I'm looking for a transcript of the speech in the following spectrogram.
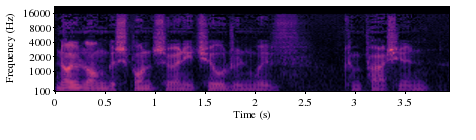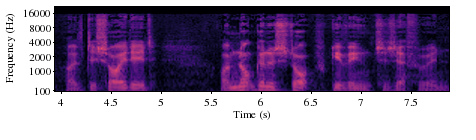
no longer sponsor any children with compassion. I've decided I'm not going to stop giving to Zephyrin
